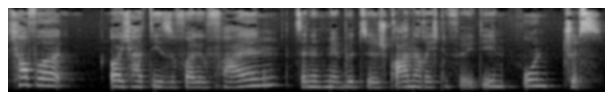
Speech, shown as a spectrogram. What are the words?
Ich hoffe, euch hat diese Folge gefallen. Sendet mir bitte Sprachnachrichten für Ideen und tschüss.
